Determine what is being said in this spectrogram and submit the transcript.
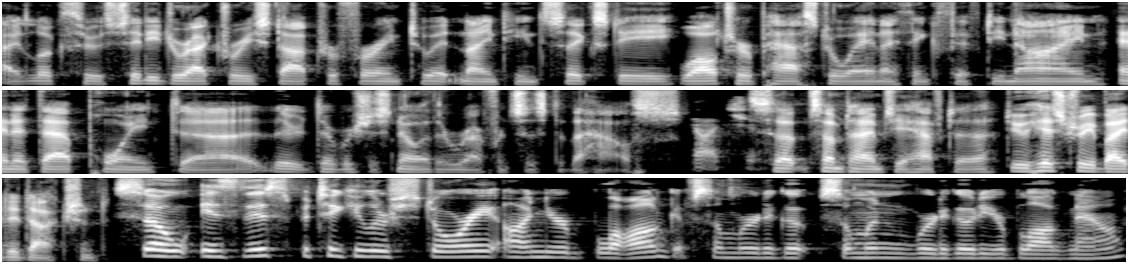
I looked through city directory, stopped referring to it in 1960. Walter passed away in, I think, 59. And at that point, uh, there, there was just no other references to the house. Gotcha. So sometimes you have to do history by deduction. So is this particular story on your blog if someone were to go someone were to go to your blog now?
